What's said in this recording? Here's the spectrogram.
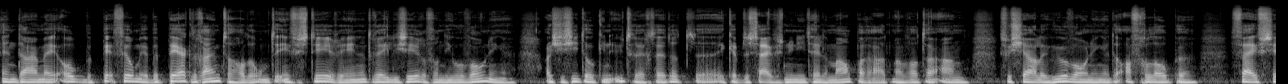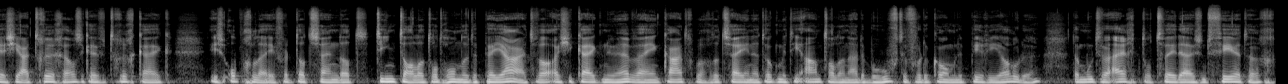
En daarmee ook veel meer beperkt ruimte hadden om te investeren in het realiseren van nieuwe woningen. Als je ziet ook in Utrecht, hè, dat, uh, ik heb de cijfers nu niet helemaal paraat, maar wat er aan sociale huurwoningen de afgelopen vijf, zes jaar terug, hè, als ik even terugkijk, is opgeleverd. Dat zijn dat tientallen tot honderden per jaar. Terwijl als je kijkt, nu hebben wij in kaart gebracht, dat zei je net ook met die aantallen naar de behoeften voor de komende periode. Dan moeten we eigenlijk tot 2040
